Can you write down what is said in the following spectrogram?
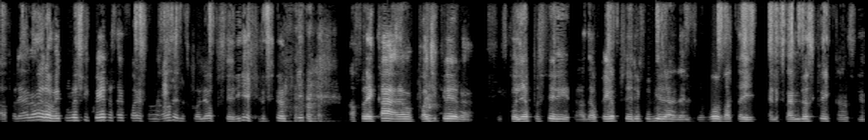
eu falei, ah, não, não, vem com meus 50, sai fora. Ele falou, nossa, ele escolheu a pulseirinha, não sei o quê. Aí eu falei, caramba, pode crer, né? Escolhi a pulseirinha. Tá? Daí eu peguei a pulseirinha e fui virando. Aí ele falou, ô, bota aí. Aí ele foi me deu 50, assim.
